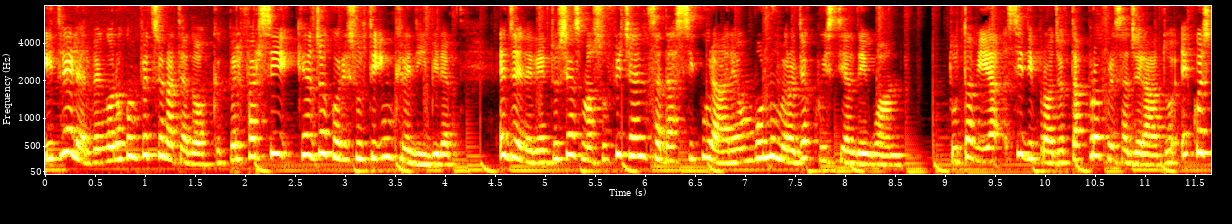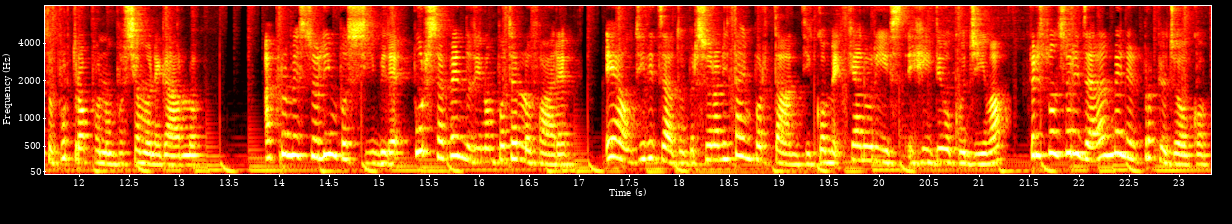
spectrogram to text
I trailer vengono confezionati ad hoc per far sì che il gioco risulti incredibile e generi entusiasmo a sufficienza da assicurare un buon numero di acquisti al day one. Tuttavia, CD Projekt ha proprio esagerato e questo purtroppo non possiamo negarlo. Ha promesso l'impossibile pur sapendo di non poterlo fare e ha utilizzato personalità importanti come Keanu Reeves e Hideo Kojima per sponsorizzare almeno il proprio gioco.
